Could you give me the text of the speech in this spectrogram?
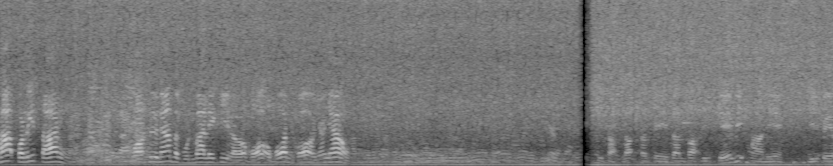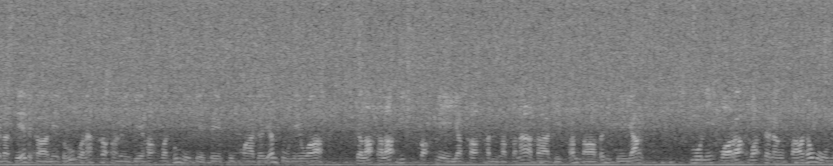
ทะปริตังขอซื้อน้ำสกุลบ้านเลขที่แล้วก็ขอเอาพรขอเอาเงี้ยวๆทิสัละตะเตจันตะลิเกวิมาเนทีเปรเสตกาเนตุวนะคะอเนเกหะวัตุมีเกเตปุมมาจยันตุเทวาจะละทละวิสเมยคะคันทัสนาตาจิตทันตาปนิเกยัง มุนิวระวัจนังสาธวูเม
